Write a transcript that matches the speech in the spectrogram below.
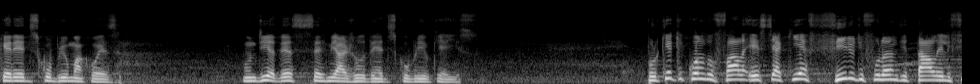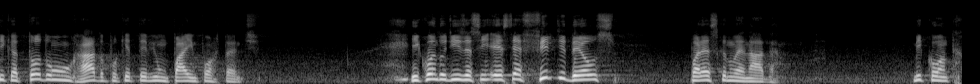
querer descobrir uma coisa. Um dia desses vocês me ajudem a descobrir o que é isso. Por que, que quando fala, este aqui é filho de fulano de tal, ele fica todo honrado porque teve um pai importante? E quando diz assim, este é filho de Deus, parece que não é nada. Me conta.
